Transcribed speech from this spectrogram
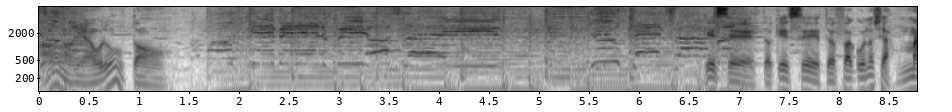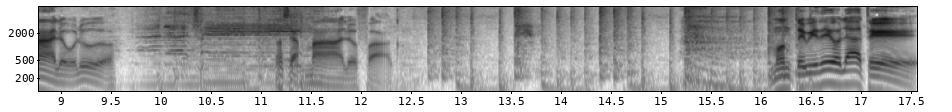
Ay, a bruto. ¿Qué es esto? ¿Qué es esto, Facu? No seas malo, boludo. No seas malo, Facu. Montevideo late.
